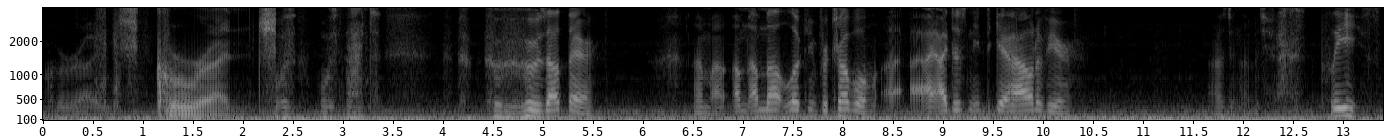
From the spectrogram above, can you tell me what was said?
Crunch, crunch. What was, what was that? Who, who's out there? I'm, I'm, I'm not looking for trouble. I, I, I just need to get out of here. I was doing that much fast. Please.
